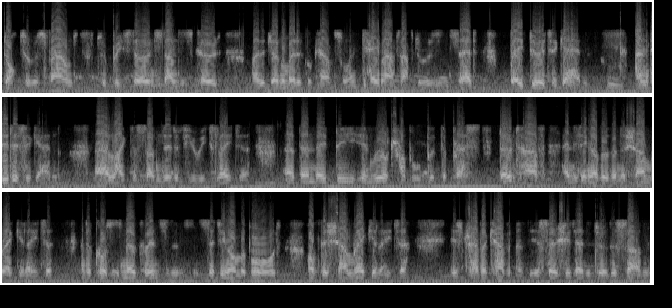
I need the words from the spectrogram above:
doctor was found to have breached their own standards code by the General Medical Council and came out afterwards and said they'd do it again mm. and did it again, uh, like the Sun did a few weeks later, uh, then they'd be in real trouble. But the press don't have anything other than a sham regulator. And of course, it's no coincidence that sitting on the board of this sham regulator is Trevor Kavanagh, the associate editor of The Sun,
